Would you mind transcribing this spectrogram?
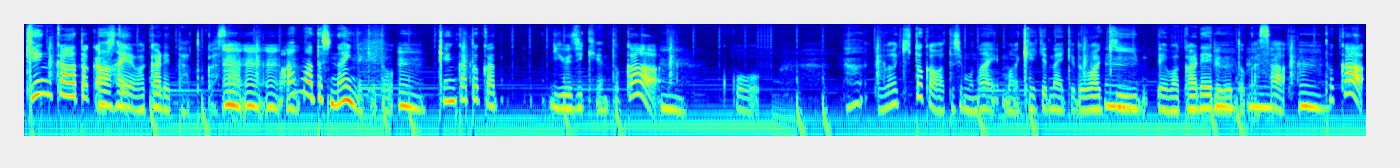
喧嘩とかして別れたとかさ、あんま私ないんだけど、うん。喧嘩とかいう事件とか、うん。こうな浮気とかは私もない、まあ、経験ないけど浮気で別れるとかさ、うんうんとか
